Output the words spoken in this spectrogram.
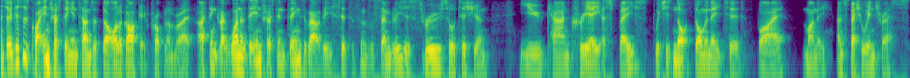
And so this is quite interesting in terms of the oligarchic problem, right? I think like one of the interesting things about these citizens' assemblies is through sortition, you can create a space which is not dominated by money and special interests.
